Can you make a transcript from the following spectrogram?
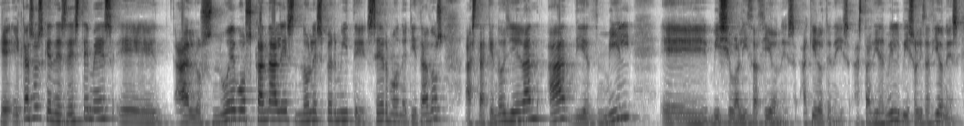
Eh, el caso es que desde este mes eh, a los nuevos canales no les permite ser monetizados hasta que no llegan a 10.000 eh, visualizaciones. Aquí lo tenéis, hasta 10.000 visualizaciones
